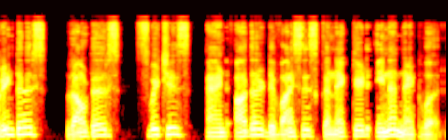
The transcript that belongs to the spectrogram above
printers, routers, switches, and other devices connected in a network.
